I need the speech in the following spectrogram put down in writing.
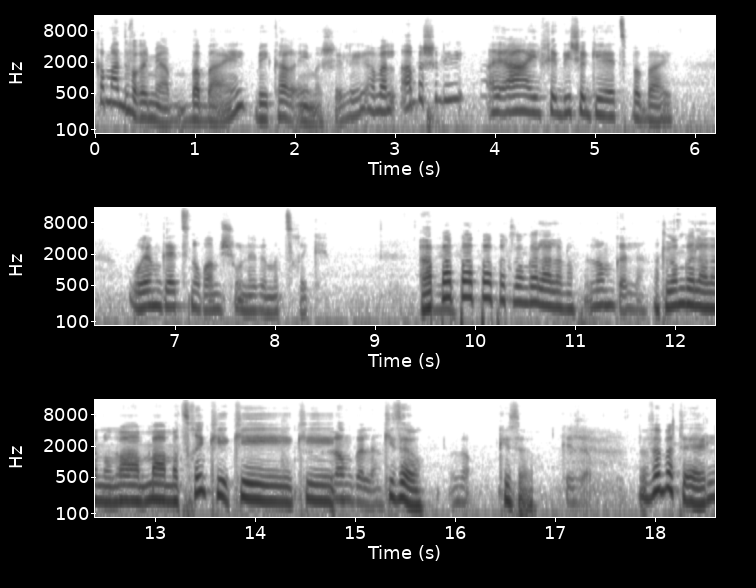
כמה דברים בבית, בעיקר אימא שלי, אבל אבא שלי היה היחידי שגיהץ בבית. הוא היה מגהץ נורא משונה ומצחיק. אפ, אפ, אפ, אפ, את לא מגלה לנו. לא מגלה. את לא מגלה לנו לא מה- מגלה. מה מצחיק, כי- כי... כי- לא מגלה. כי זהו. לא, כי זהו. כי זהו. ובת אל,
